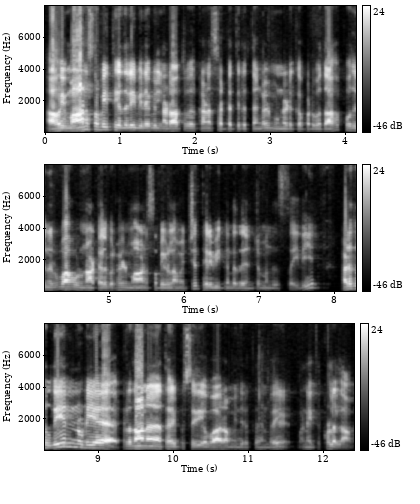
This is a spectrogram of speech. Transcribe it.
ஆகவே மாநசபை தேர்தலை விரைவில் நடாத்துவதற்கான சட்ட திருத்தங்கள் முன்னெடுக்கப்படுவதாக பொது நிர்வாக உள்நாட்டு அலுவலர்கள் மாநசபைகள் அமைச்சு தெரிவிக்கின்றது என்றும் அந்த செய்தி. அடுத்து உதயனுடைய பிரதான தலைப்பு செய்தி எவ்வாறு அமைந்திருக்கிறது என்பதை நினைத்துக் கொள்ளலாம்.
